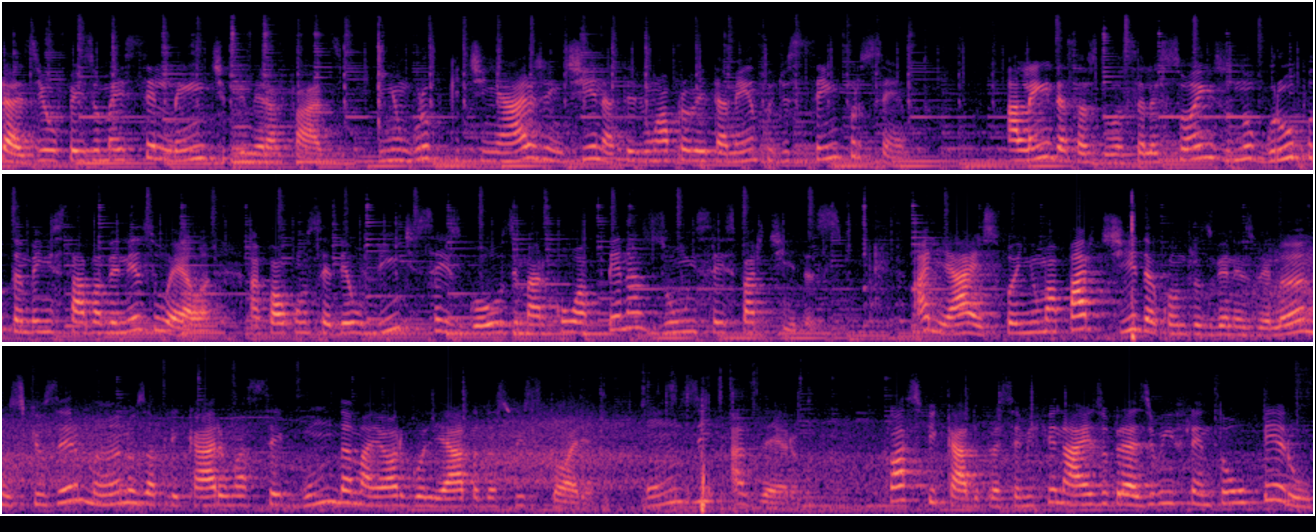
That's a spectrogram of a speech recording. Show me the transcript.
Brasil fez uma excelente primeira fase. Em um grupo que tinha a Argentina, teve um aproveitamento de 100%. Além dessas duas seleções, no grupo também estava a Venezuela, a qual concedeu 26 gols e marcou apenas um em seis partidas. Aliás, foi em uma partida contra os venezuelanos que os hermanos aplicaram a segunda maior goleada da sua história, 11 a 0. Classificado para as semifinais, o Brasil enfrentou o Peru.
